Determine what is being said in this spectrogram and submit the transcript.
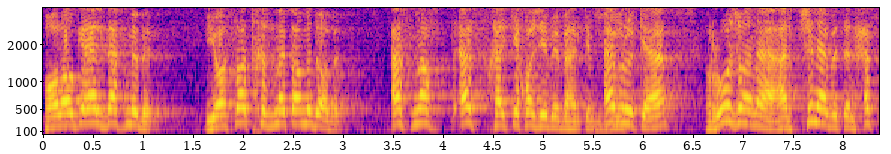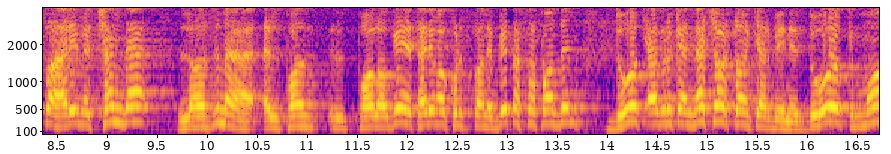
پاڵاوگە هەل دەفمە بت یاسات خزمەتا مدابت ئەس نفت ئەس خەکی خۆشێ بێ بە هەرکەم ئەمروکە ڕۆژانە هەرچنە بتن حسە هەرێمە چەندە لازمە پاڵاوگەیە هەرێمە کوردستانی بێتە سەفاندن دۆک ئەبروکە نەچار تانکەر بێنێ دۆک ما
